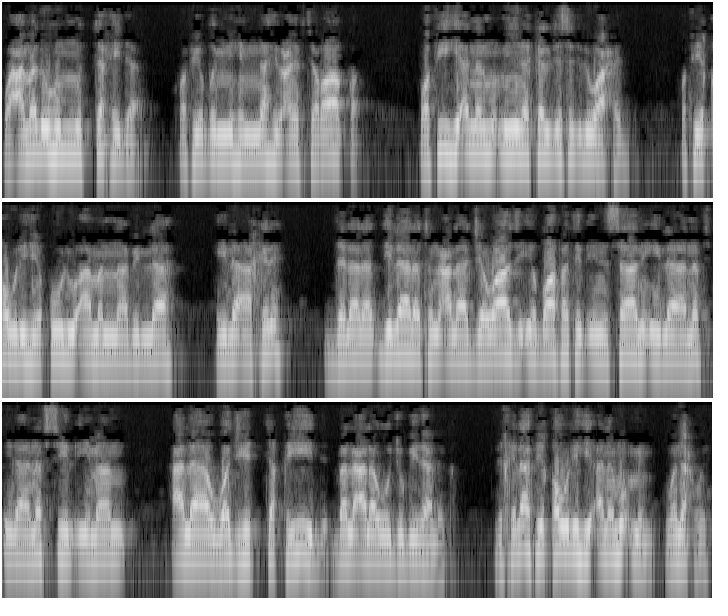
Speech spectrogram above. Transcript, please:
وعملهم متحدا. وفي ضمنه النهي عن افتراق وفيه أن المؤمنين كالجسد الواحد. وفي قوله قولوا آمنا بالله إلى آخره دلالة, دلالة على جواز إضافة الإنسان إلى, نفس إلى نفسه الإيمان على وجه التقييد بل على وجوب ذلك. بخلاف قوله أنا مؤمن ونحوه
